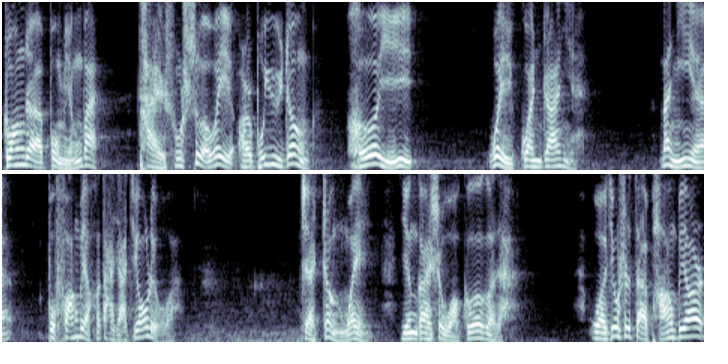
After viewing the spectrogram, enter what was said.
装着不明白：“太叔设位而不御政，何以为观瞻也？”那你也。不方便和大家交流啊！这正位应该是我哥哥的，我就是在旁边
